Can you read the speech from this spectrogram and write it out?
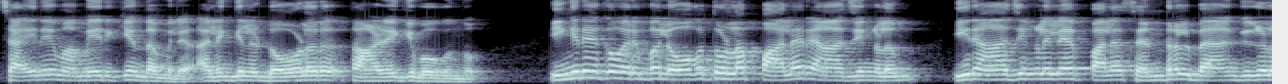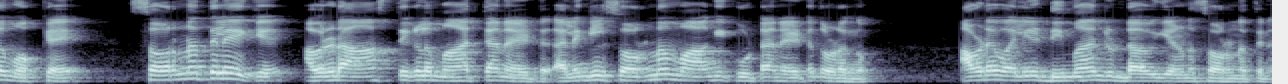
ചൈനയും അമേരിക്കയും തമ്മിൽ അല്ലെങ്കിൽ ഡോളർ താഴേക്ക് പോകുന്നു. ഇങ്ങനെയൊക്കെ വരുമ്പോൾ ലോകത്തുള്ള പല രാജ്യങ്ങളും ഈ രാജ്യങ്ങളിലെ പല സെൻട്രൽ ബാങ്കുകളും ഒക്കെ സ്വർണത്തിലേക്ക് അവരുടെ ആസ്തികൾ മാറ്റാനായിട്ട് അല്ലെങ്കിൽ സ്വർണം വാങ്ങിക്കൂട്ടാനായിട്ട് തുടങ്ങും. അവിടെ വലിയ ഡിമാൻഡ് ഉണ്ടാവുകയാണ് സ്വർണത്തിന്.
